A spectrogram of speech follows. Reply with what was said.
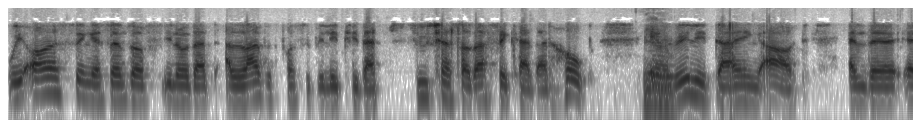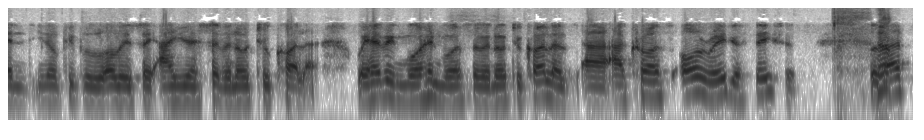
we are seeing a sense of, you know, that alive with possibility, that future South Africa, that hope Yeah. is really dying out. And the and you know, people will always say, "Are you a 702 caller?" We're having more and more 702 callers uh, across all radio stations. So Now- that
